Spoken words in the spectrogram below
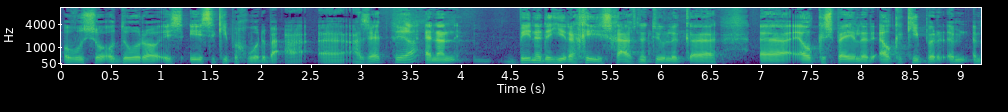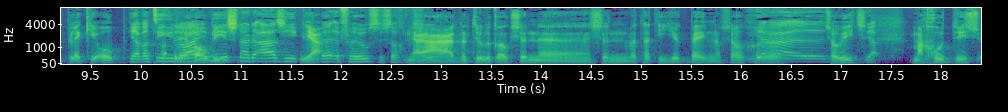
Owusu Oduro is eerste keeper geworden bij A- eh, AZ. Ja. En dan binnen de hiërarchie schuift natuurlijk eh, eh, elke speler, elke keeper een, een plekje op. Ja, want die Eh, Ryan die is naar de Azië Cup Ja. en Verhulst is toch Nou ja, natuurlijk ook zijn, eh, zijn wat had hij, jukbeen of zo? Ja, zoiets. ja. Maar goed, dus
